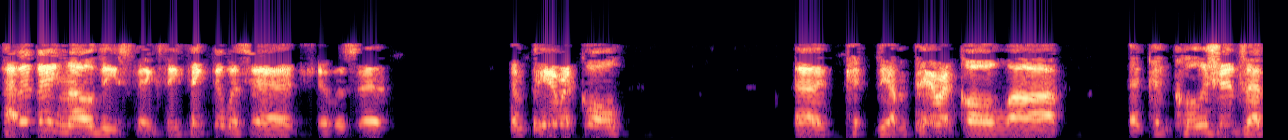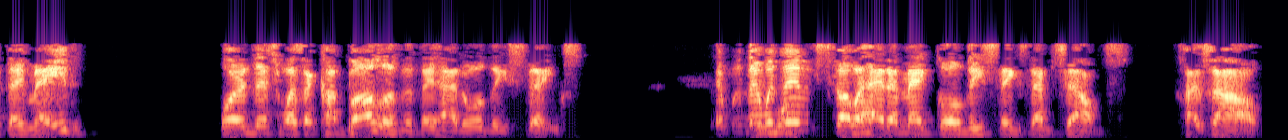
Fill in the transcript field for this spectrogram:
How did they know these things? They think there was a it was a empirical uh, the empirical uh, uh, conclusions that they made, or this was a Kabbalah that they had all these things. They, they would then go ahead and make all these things themselves. Chazal.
